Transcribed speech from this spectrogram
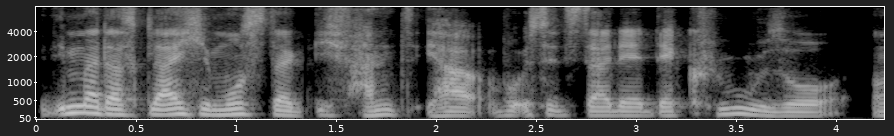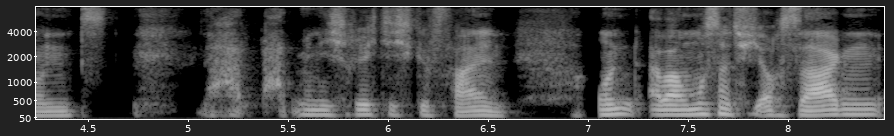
immer das gleiche Muster. Ich fand, ja, wo ist jetzt da der, der Clou so? Und hat, hat mir nicht richtig gefallen. Und aber man muss natürlich auch sagen,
